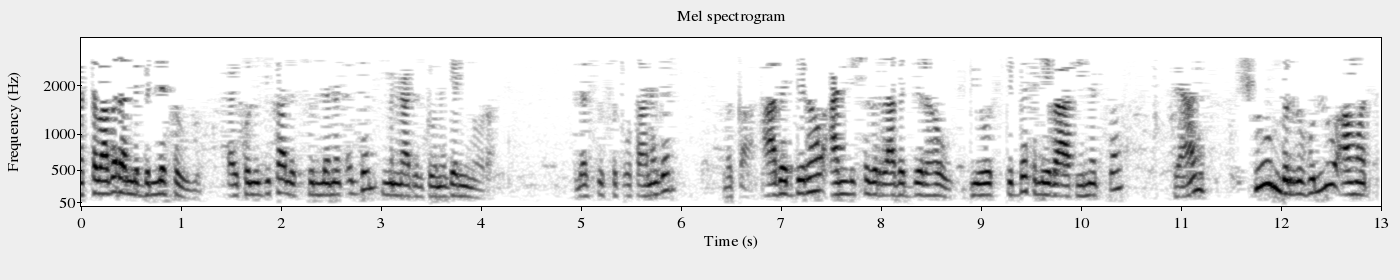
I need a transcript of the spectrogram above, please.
መተባበር አለብን። ለሰውዬው psychological እሱን ለመጠገን የምናደርገው ነገር ይኖራል። ለሱ ስጦታ ነገር በቃ አበድረው አንድ ሺህ ብር አበድረው ቢወስድበት ሌባ ቢነጥቀው ቢያንስ ሺውን ብር ሁሉ አሟጠ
